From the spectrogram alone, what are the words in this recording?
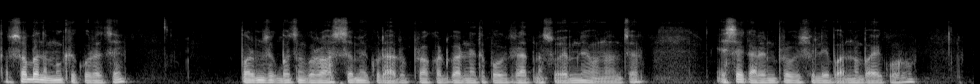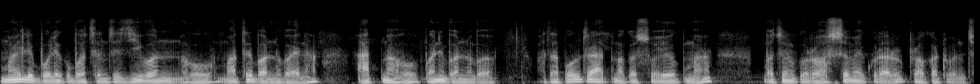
तर सबभन्दा मुख्य कुरो चाहिँ परमेश्वर वचनको रहस्यमय कुराहरू प्रकट गर्ने त पवित्र आत्मा स्वयं नै हुनुहुन्छ। यसै कारण प्रभुले भन्नुभएको हो मैले बोलेको वचन चाहिँ जीवन हो मात्रै भन्नु भएन आत्मा हो पनि भन्नुभयो। अर्थात् पवित्र आत्माको सहयोगमा वचनको रहस्यमय कुराहरू प्रकट हुन्छ।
